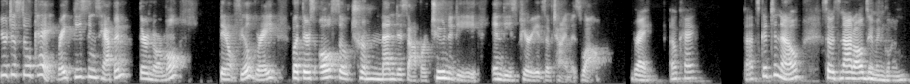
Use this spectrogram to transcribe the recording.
you're just okay right these things happen they're normal they don't feel great, but there's also tremendous opportunity in these periods of time as well. Right. Okay. That's good to know. So it's not all doom and gloom.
